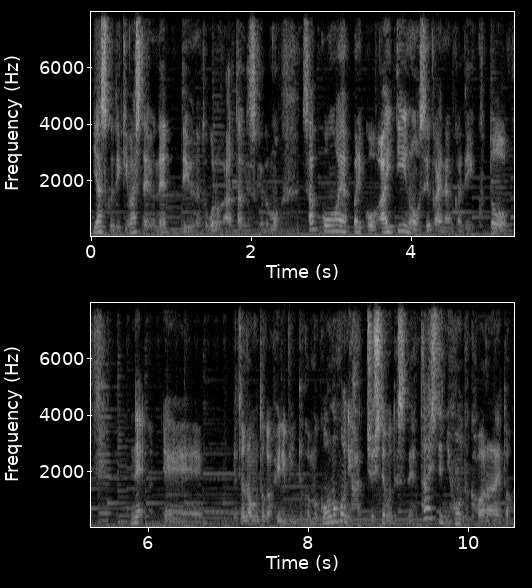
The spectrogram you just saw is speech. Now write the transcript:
安くできましたよねっていうようなところがあったんですけども、昨今はやっぱりこう IT の世界なんかで行くと、ね、えーベトナムとかフィリピンとか向こうの方に発注してもですね、大して日本と変わらないと。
